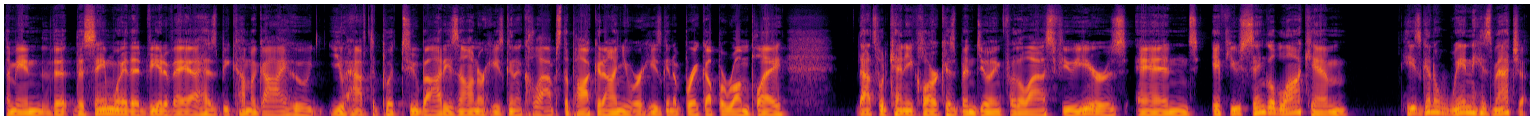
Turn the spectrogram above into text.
I mean, the the same way that Vita Vea has become a guy who you have to put two bodies on, or he's going to collapse the pocket on you, or he's going to break up a run play. That's what Kenny Clark has been doing for the last few years. And if you single block him, he's going to win his matchup.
